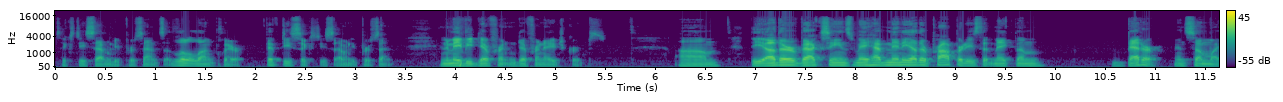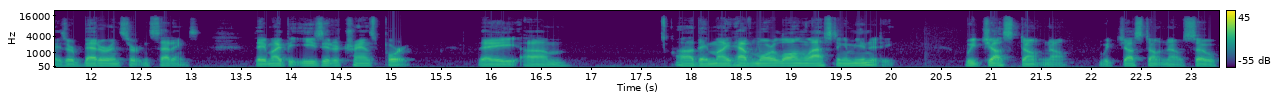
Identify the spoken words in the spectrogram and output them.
60, 70%. It's a little unclear, 50, 60, 70%. And it may be different in different age groups. Um, the other vaccines may have many other properties that make them better in some ways or better in certain settings. They might be easier to transport. They, um, uh, they might have more long lasting immunity. We just don't know. We just don't know. So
